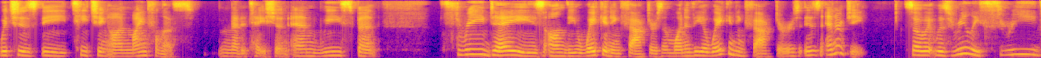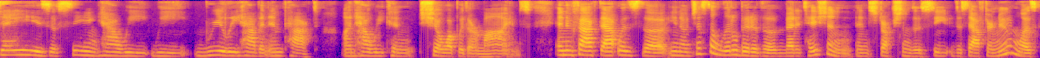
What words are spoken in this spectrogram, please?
which is the teaching on mindfulness meditation. And we spent three days on the awakening factors, and one of the awakening factors is energy. So it was really three days of seeing how we we really have an impact on how we can show up with our minds. And in fact, that was the you know just a little bit of the meditation instruction this this afternoon was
